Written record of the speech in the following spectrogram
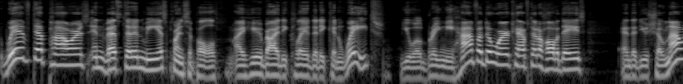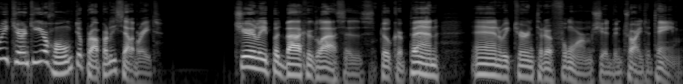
With the powers invested in me as principal, I hereby declare that it can wait. You will bring me half of the work after the holidays, and that you shall now return to your home to properly celebrate. Cheerilee put back her glasses, took her pen, and returned to the form she had been trying to tame.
